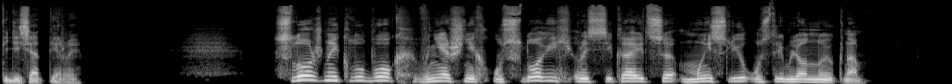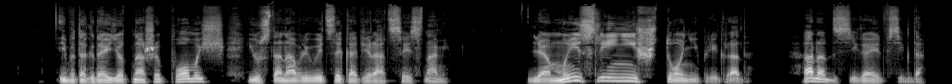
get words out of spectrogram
51. Сложный клубок внешних условий рассекается мыслью, устремленную к нам, ибо тогда идет наша помощь и устанавливается кооперация с нами. Для мысли ничто не преграда, она достигает всегда,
